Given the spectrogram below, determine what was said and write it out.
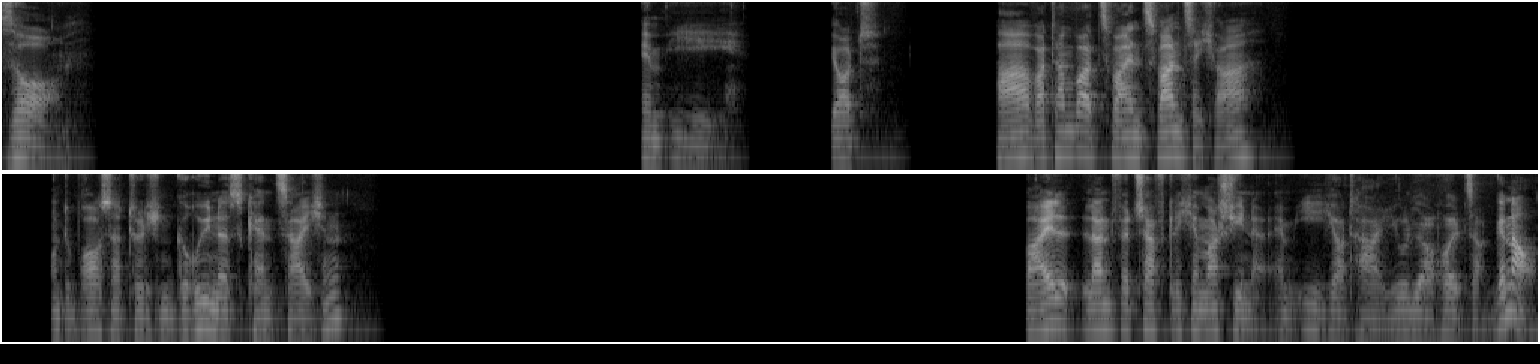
So. MI. J. H. Was haben wir? 22, wa? Und du brauchst natürlich ein grünes Kennzeichen. Weil landwirtschaftliche Maschine. M-I-J-H. Julia Holzer. Genau.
